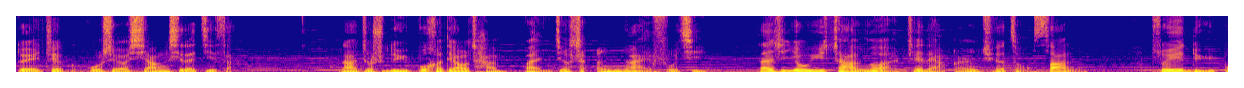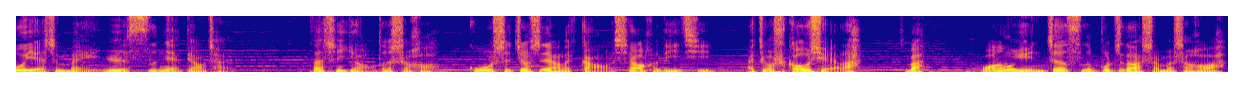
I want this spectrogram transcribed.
对这个故事有详细的记载，那就是吕布和貂蝉本就是恩爱夫妻，但是由于战乱，这两个人却走散了，所以吕布也是每日思念貂蝉。但是有的时候故事就是这样的搞笑和离奇，哎，就是狗血了，是吧？王允这厮不知道什么时候啊，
